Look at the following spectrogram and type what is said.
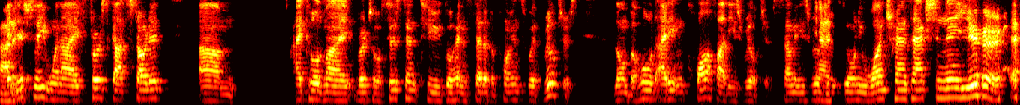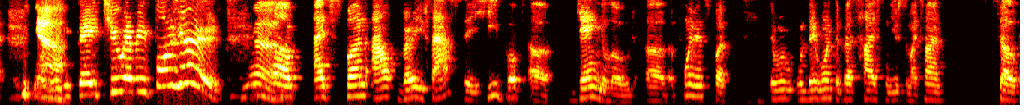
Got Initially, it. when I first got started, um, I told my virtual assistant to go ahead and set up appointments with realtors. Lo and behold, I didn't qualify these realtors. Some of these realtors yes. do only one transaction a year. Yeah. we say two every four years. Yeah. So I'd spun out very fast. He booked a gang load of appointments, but they were they weren't the best highest in use of my time. So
